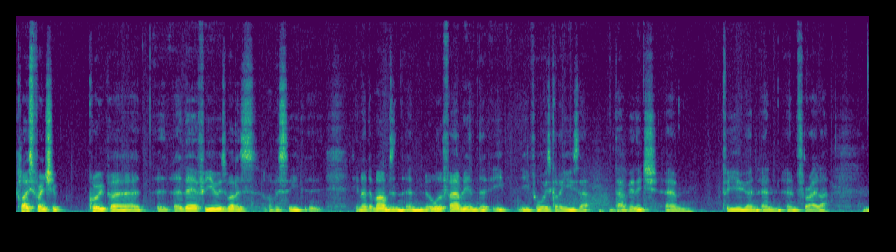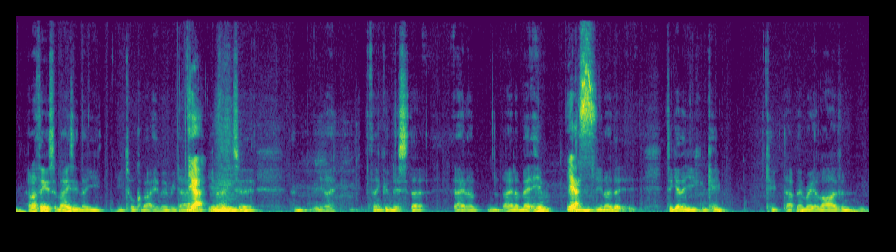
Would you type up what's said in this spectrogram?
close friendship group are, are, are there for you as well as obviously uh, you know the mums and, and all the family, and that you, you've always got to use that that village um, for you and, and, and for Ayla. Mm. And I think it's amazing that you, you talk about him every day. Yeah. You know, Mm. to and, you know, thank goodness that Ayla, Ayla met him. Yes. And, you know that together you can keep keep that memory alive and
